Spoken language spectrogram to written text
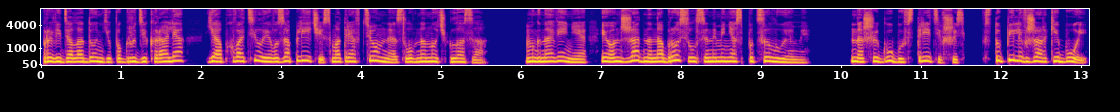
Проведя ладонью по груди короля, я обхватила его за плечи, смотря в темное, словно ночь, глаза. Мгновение, и он жадно набросился на меня с поцелуями. Наши губы, встретившись, вступили в жаркий бой,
